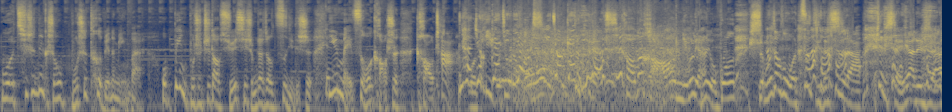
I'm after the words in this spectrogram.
我其实那个时候不是特别的明白。我并不是知道学习什么叫做自己的事，因为每次我考试考差，我屁股就有事，就跟你有事。考得好，你们脸上有光。什么叫做我自己的事啊？这是谁呀？这是？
